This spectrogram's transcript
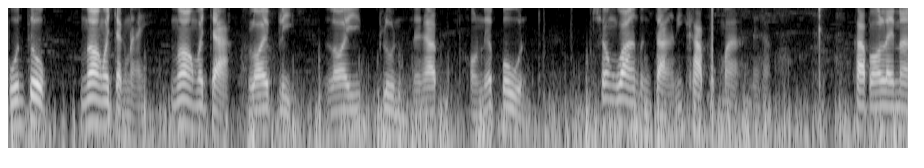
ปูนสุกงอกมาจากไหน งอกมาจากรอยปริรอยพลุนนะครับ ของเนื้อปูนช่องว่างต่างๆ ที่ขับออกมานะครับขับเอาอะไรมา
